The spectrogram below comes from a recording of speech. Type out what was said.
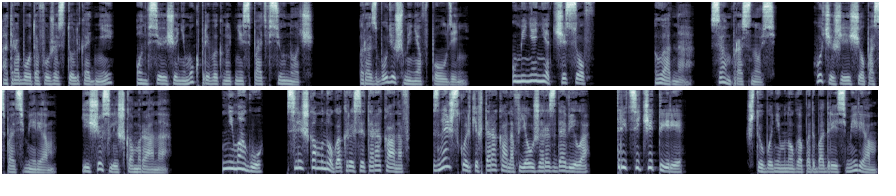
Отработав уже столько дней, он все еще не мог привыкнуть не спать всю ночь. «Разбудишь меня в полдень?» У меня нет часов». «Ладно, сам проснусь. Хочешь еще поспать, Мириам? Еще слишком рано». «Не могу. Слишком много крыс и тараканов. Знаешь, скольких тараканов я уже раздавила? Тридцать четыре». Чтобы немного подбодрить Мириам,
